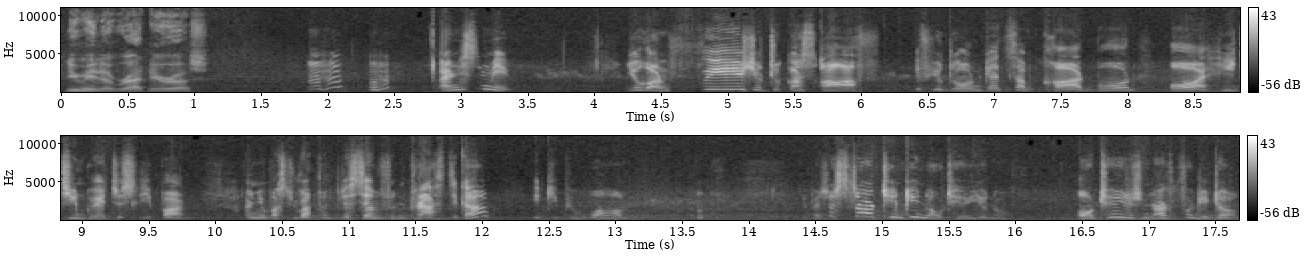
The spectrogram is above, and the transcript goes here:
You mean a rat near us? Mm-hmm, mm-hmm. And listen to me. You're gonna freeze your us off if you don't get some cardboard or a heating grate to sleep on. And you must wrap up yourself in plastic, huh? It keep you warm. You better start thinking out here, you know. Out here is not for the dog.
